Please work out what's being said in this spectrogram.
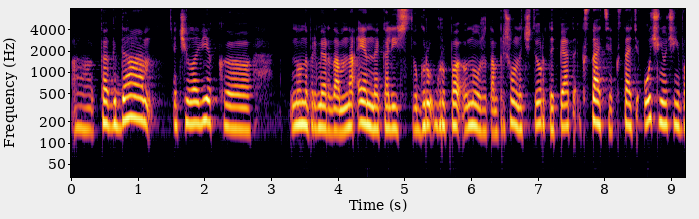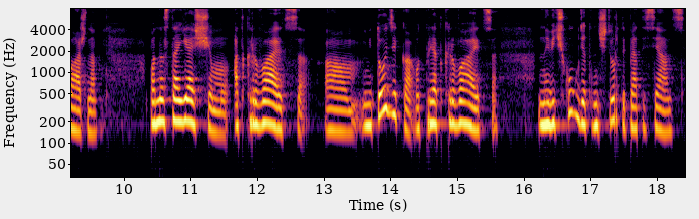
А, когда человек э, ну, например, там, на энное количество группа, ну, уже там пришел на четвертое, пятое. Кстати, кстати, очень-очень важно, по-настоящему открывается э, методика, вот приоткрывается новичку где-то на четвертый, пятый сеанс.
